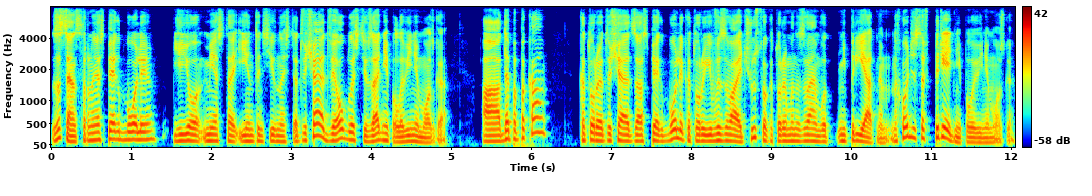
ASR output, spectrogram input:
За сенсорный аспект боли, ее место и интенсивность, отвечают две области в задней половине мозга. А ДППК, который отвечает за аспект боли, который и вызывает чувство, которое мы называем вот неприятным, находится в передней половине мозга.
